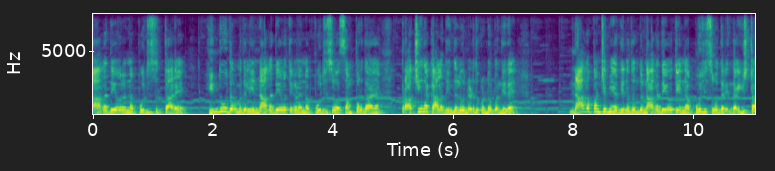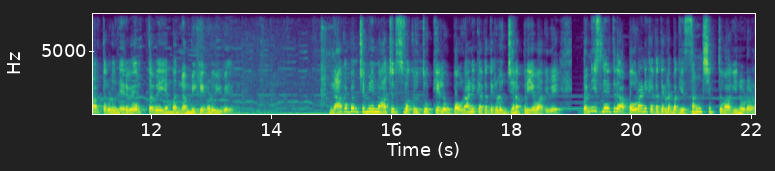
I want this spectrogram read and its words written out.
ನಾಗದೇವರನ್ನ ಪೂಜಿಸುತ್ತಾರೆ. ಹಿಂದೂ ಧರ್ಮದಲ್ಲಿ ನಾಗದೇವತೆಗಳನ್ನು ಪೂಜಿಸುವ ಸಂಪ್ರದಾಯ ಪ್ರಾಚೀನ ಕಾಲದಿಂದಲೂ ನಡೆದುಕೊಂಡು ಬಂದಿದೆ. ನಾಗಪಂಚಮಿಯ ದಿನದಂದು ನಾಗದೇವತೆಯನ್ನು ಪೂಜಿಸುವುದರಿಂದ ಇಷ್ಟಾರ್ಥಗಳು ನೆರವೇರುತ್ತವೆ ಎಂಬ ನಂಬಿಕೆಗಳು ಇವೆ. ನಾಗಪಂಚಮಿಯನ್ನು ಆಚರಿಸುವ ಕುರಿತು ಕೆಲವು ಪೌರಾಣಿಕ ಕಥೆಗಳು ಜನಪ್ರಿಯವಾಗಿವೆ. ಬನ್ನಿ ಸ್ನೇಹಿತರೆ, ಆ ಪೌರಾಣಿಕ ಕಥೆಗಳ ಬಗ್ಗೆ ಸಂಕ್ಷಿಪ್ತವಾಗಿ ನೋಡೋಣ.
